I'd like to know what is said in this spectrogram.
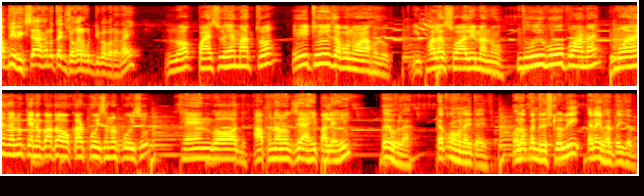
আপুনি ৰিক্সা এখনত তাইক যোগাৰ কৰি দিব পৰা নাই? লগ পাইছোহে মাত্ৰ এৰি থৈও যাব নোৱাৰা হ'লো। ইফালে ছোৱালী মানুহ ধৰিবও পৰা নাই। মইহে জানো কেনেকুৱা এটা অকাৰ পজিশ্যনত পৰিছোঁ। থেংক গড আপোনালোক যে আহি পালেহি। ঐ ভোলা একো শুনাই তাইৰ। অলপমান ৰেষ্ট ল'লি এনেই ভাল পাই যাব।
